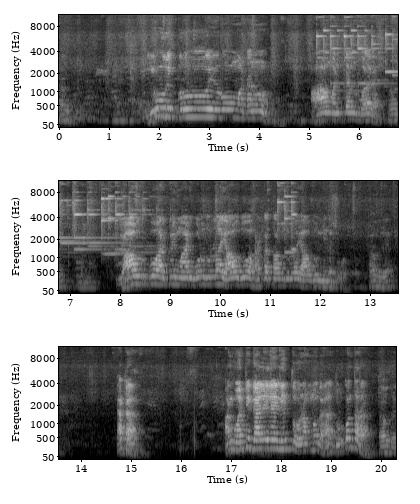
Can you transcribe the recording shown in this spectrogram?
ಹೌದು. ಇವರಿಬ್ಬರು ಇರೋ ಮಟನು ಆ ಮನುಷ್ಯನ ಒಳಗೆ ಹೌದು. ಯಾವುದಕ್ಕೂ ಅರ್ಕಳಿ ಮಾಡಿ ಕೊಡೋದಿಲ್ಲ ಯಾವುದು ಹರಕತ್ ಆಗುದಿಲ್ಲ ಯಾವುದು ನಿಂದಿರ್ಸ್ಬೋದು ಹೌದು ರೀ. ಯಾಕ? ಹಂಗ ಒಂಟಿ ಗಾಲಿಲೆ ನಿಂತು ನಮ್ಮಗ ದುಡ್ಕೊಂತಾರ. ಹೌದು ರೀ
